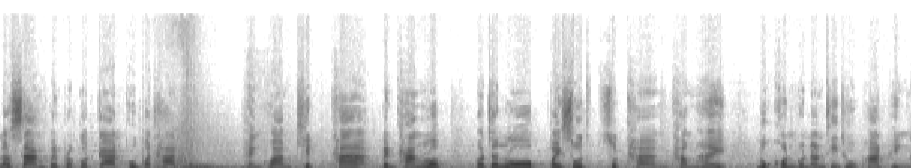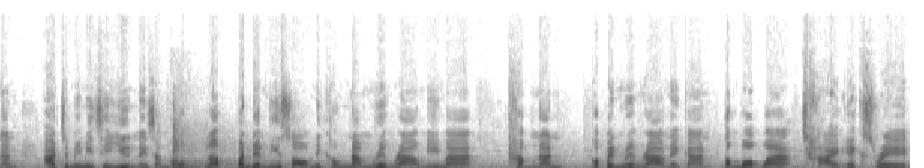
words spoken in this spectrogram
แล้วสร้างเป็นปรากฏการณ์อุปทานหมู่ แห่งความคิดถ้าเป็นทางลบก็จะลบไปสุดสุดทางทำให้บุคคลคนนั้นที่ถูกพาดพิงนั้น อาจจะไม่มีที่ยืนในสังคม แล้วประเด็นที่สองที่เขานำเรื่องราวนี้มาทำนั้น ก็เป็นเรื่องราวในการต้องบอกว่าฉายเอ็กซเรย์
